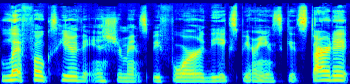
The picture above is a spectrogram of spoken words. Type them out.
let folks hear the instruments before the experience gets started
